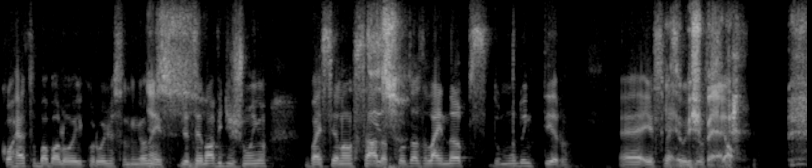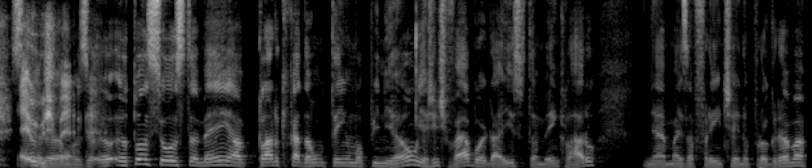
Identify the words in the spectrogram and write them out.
Correto, Babalô e Coruja, se não me engano isso. é isso. Dia 19 de junho vai ser lançada todas as lineups do mundo inteiro. É, esse vai é, ser o dia espero. oficial. É, eu espero. Eu, eu tô ansioso também. Claro que cada um tem uma opinião e a gente vai abordar isso também, claro, né, mais à frente aí no programa.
